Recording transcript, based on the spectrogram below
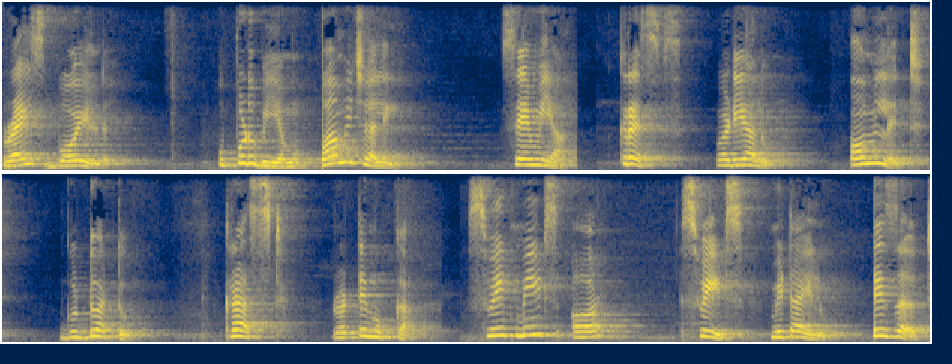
Rice boiled. ఉప్పుడు బియ్యము. వామిచలి సేమియా. క్రెస్ప్స్. వడియాలు. ఆమ్లెట్. గుడ్డు అట్టు. క్రస్ట్. రొట్టె ముక్క. Sweetmeats or sweets. మిఠాయిలు. డిజర్ట్.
